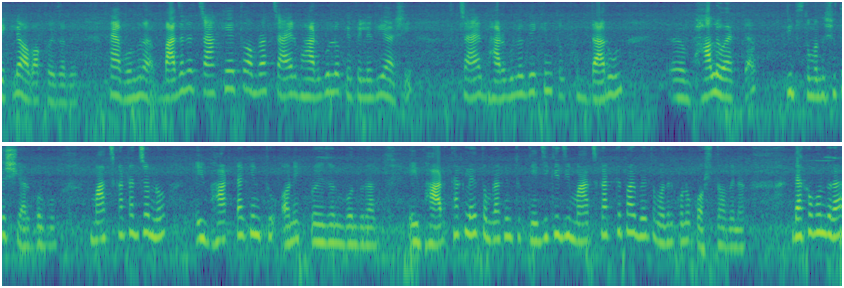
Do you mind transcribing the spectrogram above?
দেখলে অবাক হয়ে যাবে। হ্যাঁ বন্ধুরা, বাজারে চা খেয়ে তো আমরা চায়ের ভাঁড়গুলোকে ফেলে দিয়ে আসি। চায়ের ভাঁড়গুলো দিয়ে কিন্তু খুব দারুণ ভালো একটা টিপস তোমাদের সাথে শেয়ার করব। মাছ কাটার জন্য এই ভারটা কিন্তু অনেক প্রয়োজন বন্ধুরা। এই ভার থাকলে তোমরা কিন্তু কেজি কেজি মাছ কাটতে পারবে, তোমাদের কোনো কষ্ট হবে না। দেখো বন্ধুরা,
